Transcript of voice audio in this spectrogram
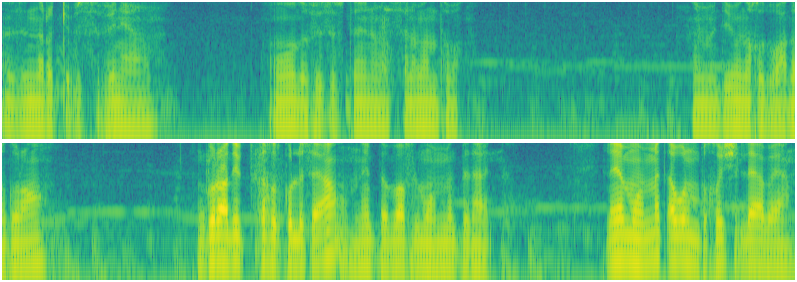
عايزين نركب السفينة يا عم. اوه في سيف تاني مع السلامة أنت بقى. نرمي دي وناخد واحدة جرعة. الجرعة دي بتاخد كل ساعة ونبدأ بقى في المهمات بتاعتنا. اللي هي المهمات أول ما بتخش اللعبة يعني.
